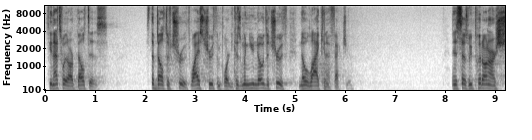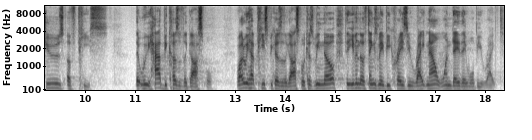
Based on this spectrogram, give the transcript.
See, and that's what our belt is. It's the belt of truth. Why is truth important? Because when you know the truth, no lie can affect you. And it says we put on our shoes of peace that we have because of the gospel. Why do we have peace because of the gospel? Because we know that even though things may be crazy right now, one day they will be right.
